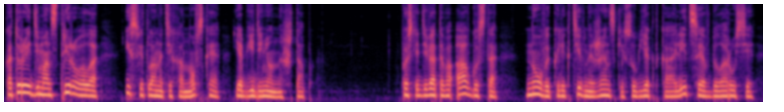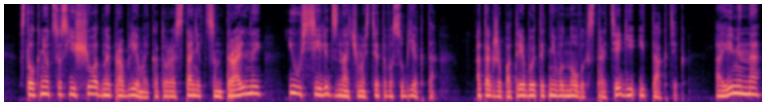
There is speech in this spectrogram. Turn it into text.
которые демонстрировала и Светлана Тихановская, и Объединенный штаб? После 9 августа новый коллективный женский субъект коалиция в Беларуси столкнется с еще одной проблемой, которая станет центральной и усилит значимость этого субъекта, а также потребует от него новых стратегий и тактик, а именно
